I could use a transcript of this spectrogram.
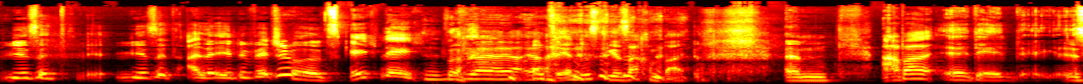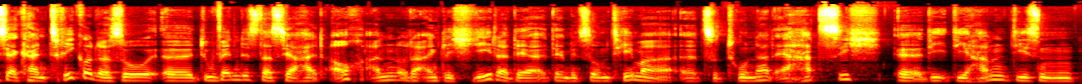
wir sind, wir sind alle Individuals. Ich nicht. So. Ja, ja, ja, sehr lustige Sachen bei. ähm, aber äh, der ist ja kein Trick oder so. Äh, du wendest das ja halt auch an oder eigentlich jeder, der, der mit so einem Thema äh, zu tun hat. Er hat sich, äh, die, die haben diesen,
